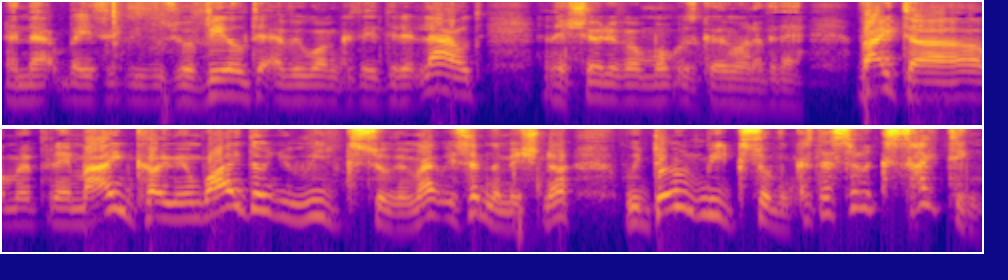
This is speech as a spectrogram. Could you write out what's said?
and that basically was revealed to everyone because they did it loud, and they showed everyone what was going on over there. Right, Why don't you read Ksuvim, right? We said in the Mishnah, we don't read Ksuvim because they're so exciting.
